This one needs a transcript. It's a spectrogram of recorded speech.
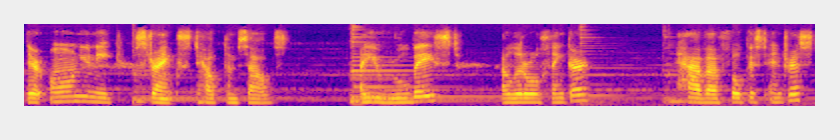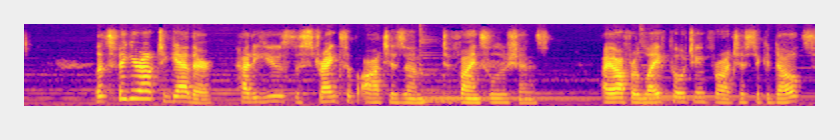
their own unique strengths to help themselves. Are you rule based, a literal thinker, have a focused interest? Let's figure out together how to use the strengths of autism to find solutions. I offer life coaching for autistic adults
